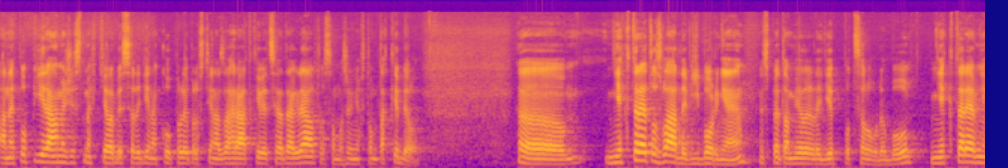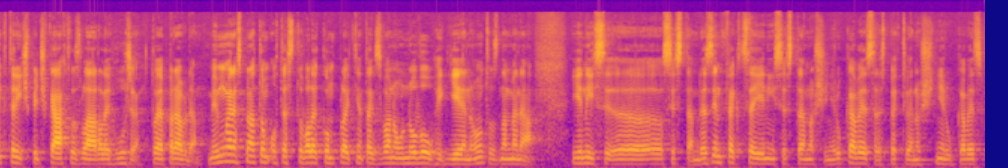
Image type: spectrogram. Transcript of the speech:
a nepopíráme, že jsme chtěli, aby se lidi nakoupili prostě na zahrádky věci a tak dále, to samozřejmě v tom taky bylo. Eh, některé to zvládly výborně, my jsme tam měli lidi po celou dobu, některé v některých špičkách to zvládly hůře, to je pravda. Mimo jiné jsme na tom otestovali kompletně takzvanou novou hygienu, to znamená jiný eh, systém dezinfekce, jiný systém nošení rukavic, respektive nošení rukavic.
